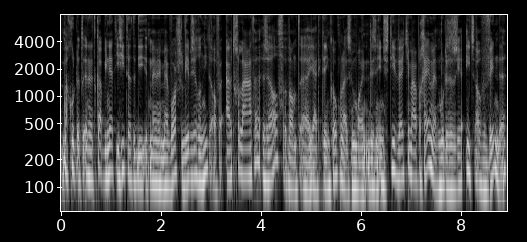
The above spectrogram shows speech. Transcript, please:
maar goed, het, het kabinet, je ziet dat die, met, met Worstel, die hebben zich er niet over uitgelaten zelf. Want uh, ja, die denken ook, maar dat is een mooi, dit is een initiatiefwetje. Maar op een gegeven moment moeten ze er iets over vinden.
